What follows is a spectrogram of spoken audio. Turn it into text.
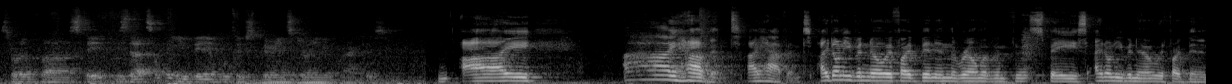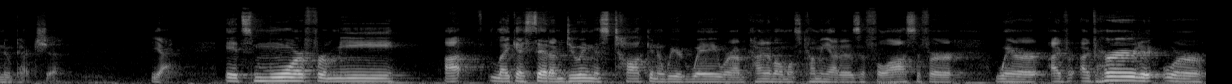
sort of uh, state, is that something you've been able to experience during your practice? I I haven't. I haven't. I don't even know if I've been in the realm of infinite space. I don't even know if I've been in Upeksha. Yeah. It's more for me uh, like I said, I'm doing this talk in a weird way where I'm kind of almost coming at it as a philosopher, where I've, I've heard or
